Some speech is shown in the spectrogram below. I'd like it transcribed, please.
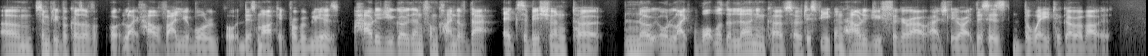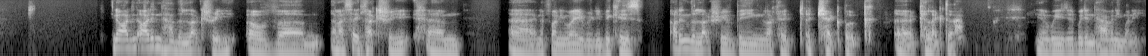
um, simply because of like how valuable this market probably is. How did you go then from kind of that exhibition to know or like what was the learning curve so to speak and how did you figure out actually right this is the way to go about it? You know i didn't, I didn't have the luxury of um, and i say luxury um, uh, in a funny way really because i didn't have the luxury of being like a, a checkbook uh, collector. You know we did, we didn't have any money.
